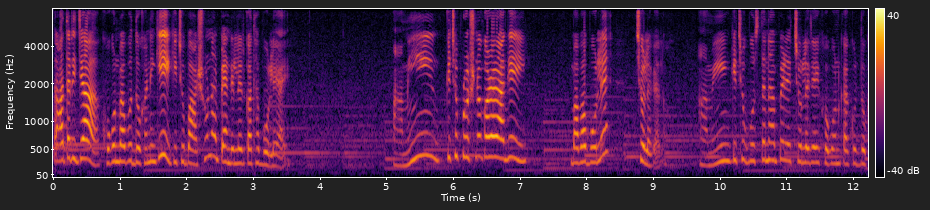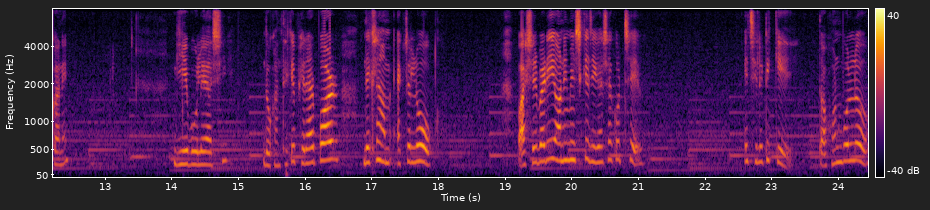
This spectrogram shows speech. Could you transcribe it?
তাড়াতাড়ি যা, খোকনবাবুর দোকানে গিয়ে কিছু বাসন আর প্যান্ডেলের কথা বলে আয়। আমি কিছু প্রশ্ন করার আগেই বাবা বলে চলে গেল। আমি কিছু বুঝতে না পেরে চলে যাই খোকন কাকুর দোকানে। গিয়ে বলে আসি, দোকান থেকে ফেরার পর দেখলাম একটা লোক পাশের বাড়ি অনিমেষকে জিজ্ঞাসা করছে, এ ছেলেটি কে? তখন বলল,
